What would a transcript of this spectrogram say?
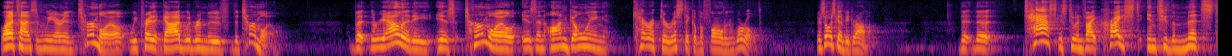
A lot of times when we are in turmoil, we pray that God would remove the turmoil. But the reality is, turmoil is an ongoing characteristic of a fallen world. There's always going to be drama. The, the task is to invite Christ into the midst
